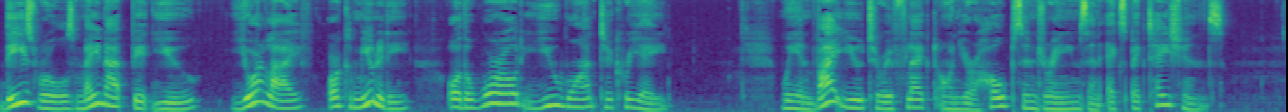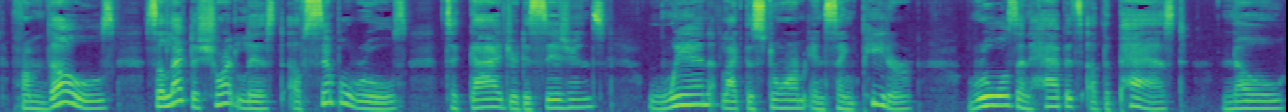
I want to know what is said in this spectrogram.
These rules may not fit you, your life, or community, or the world you want to create we invite you to reflect on your hopes and dreams and expectations. From those, select a short list of simple rules to guide your decisions when, like the storm in St. Peter, rules and habits of the past no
